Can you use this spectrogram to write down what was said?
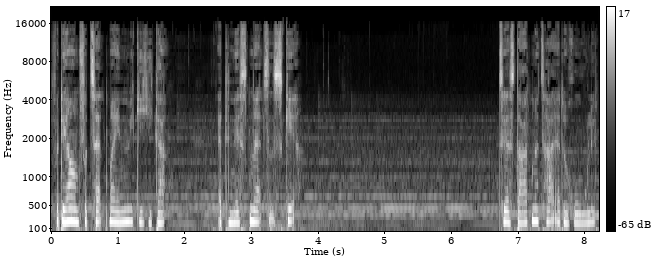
For det har hun fortalt mig, inden vi gik i gang. At det næsten altid sker. Til at starte med tager jeg det roligt.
